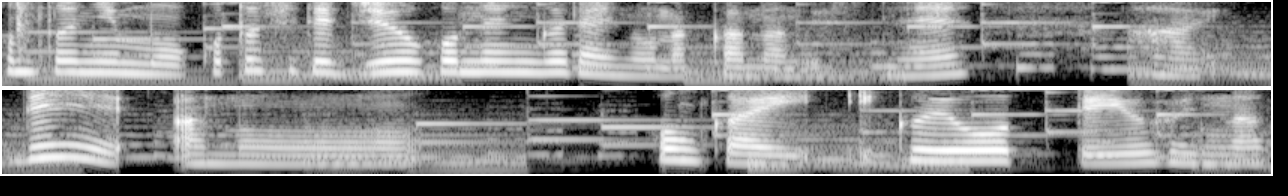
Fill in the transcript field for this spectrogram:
本当にもう今年で15年ぐらいの仲なんですね。はい。であのー、今回行くよっていう風になっ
